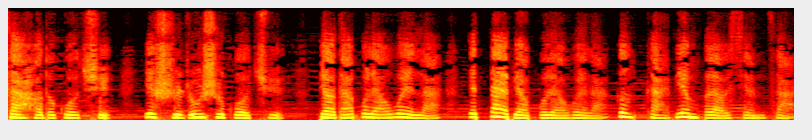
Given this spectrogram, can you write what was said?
再好的过去也始终是过去，表达不了未来，也代表不了未来，更改变不了现在。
